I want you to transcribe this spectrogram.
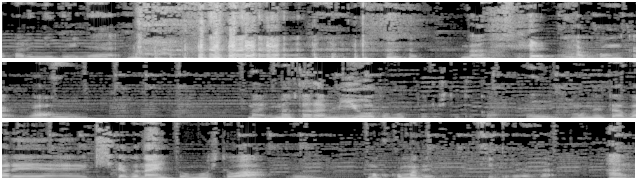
わかりにくいね。と なので、うんまあ今回は、うん。まあ今から見ようと思ってる人とか、うん。もうネタバレ聞きたくないと思う人は、うん。もうここまでで、聞いてください。はい。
